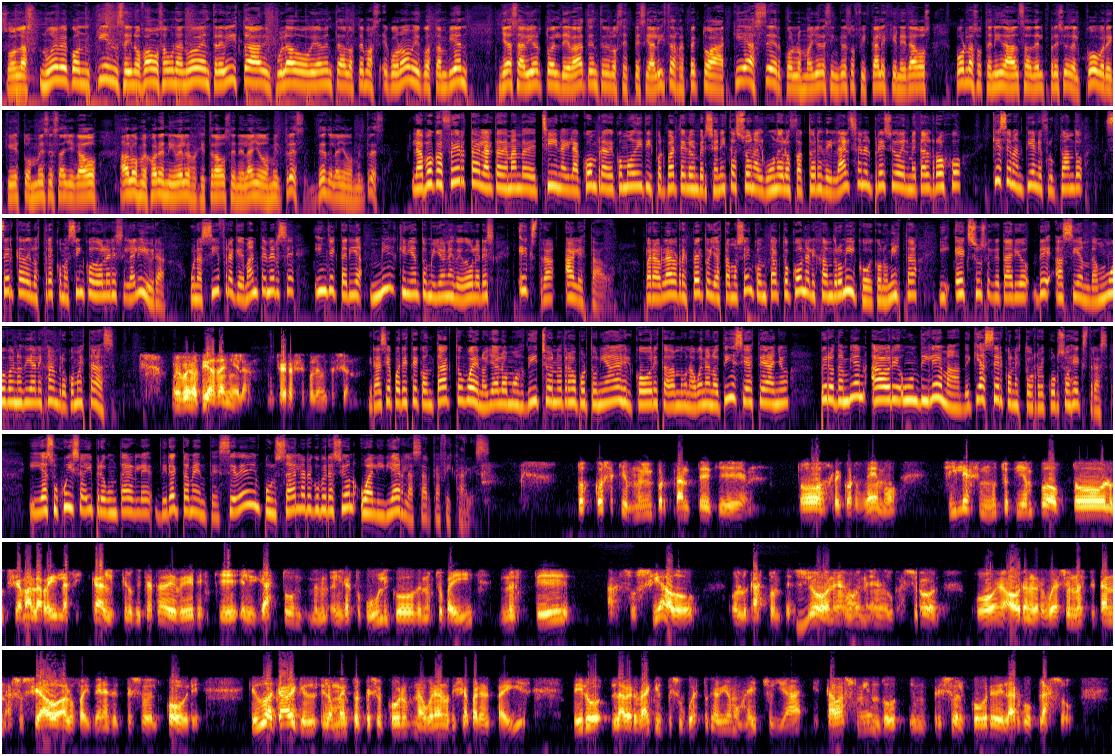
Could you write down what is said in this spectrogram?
Son las 9 con 15 y nos vamos a una nueva entrevista vinculado obviamente a los temas económicos también. Ya se ha abierto el debate entre los especialistas respecto a qué hacer con los mayores ingresos fiscales generados por la sostenida alza del precio del cobre que estos meses ha llegado a los mejores niveles registrados en el año 2013, desde el año 2013. La poca oferta, la alta demanda de China y la compra de commodities por parte de los inversionistas son algunos de los factores del alza en el precio del metal rojo que se mantiene fluctuando cerca de los 3,5 dólares la libra, una cifra que de mantenerse inyectaría 1.500 millones de dólares extra al Estado. Para hablar al respecto ya estamos en contacto con Alejandro Mico, economista y ex subsecretario de Hacienda. Muy buenos días Alejandro, ¿cómo estás? Muy buenos días Daniela, muchas gracias por la invitación. Gracias por este contacto. Bueno, ya lo hemos dicho en otras oportunidades, el cobre está dando una buena noticia este año, pero también abre un dilema de qué hacer con estos recursos extras y a su juicio ahí preguntarle directamente, ¿se debe impulsar la recuperación o aliviar las arcas fiscales? Dos cosas que es muy importante que todos recordemos. Chile hace mucho tiempo adoptó lo que se llama la regla fiscal, que lo que trata de ver es que el gasto, el gasto público de nuestro país no esté asociado, o el gasto en pensiones o en educación, o ahora en la regulación no esté tan asociado a los vaivenes del precio del cobre. Que duda cabe que el, aumento del precio del cobre es una buena noticia para el país, pero la verdad que el presupuesto que habíamos hecho ya estaba asumiendo un precio del cobre de largo plazo,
